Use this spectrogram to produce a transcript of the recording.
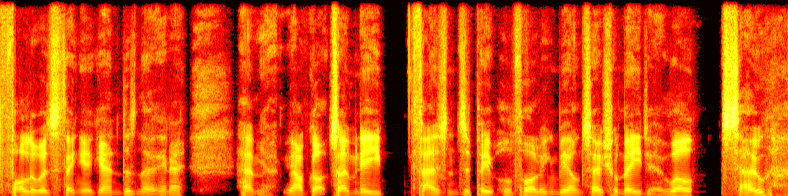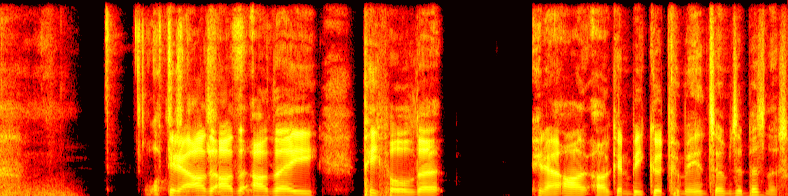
followers thing again, doesn't it? You know, um, Yeah. you know, I've got so many thousands of people following me on social media. Well, so What you know, are, the, are, the, are they people that you know are, are going to be good for me in terms of business?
